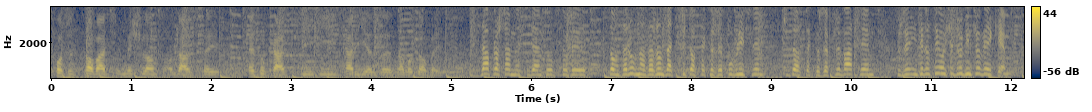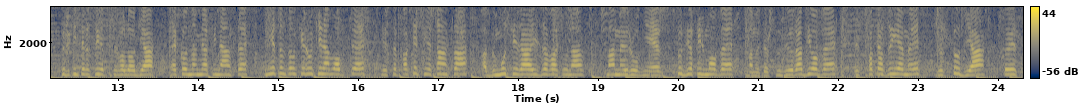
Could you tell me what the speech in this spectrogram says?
spożytkować, myśląc o dalszej edukacji i karierze zawodowej. Zapraszamy studentów, którzy chcą zarówno zarządzać czy to w sektorze publicznym, czy to w sektorze prywatnym, którzy interesują się drugim człowiekiem, których interesuje psychologia, ekonomia, finanse. Nie są to kierunki nam obce, jest to faktycznie szansa, aby móc je realizować u nas. Mamy również studio filmowe, mamy też studio radiowe, więc pokazujemy, że studia to jest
